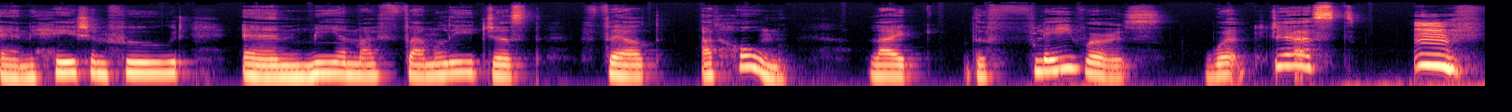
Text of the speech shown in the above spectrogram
and Haitian food, and me and my family just felt at home. Like the flavors were just. Mm,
